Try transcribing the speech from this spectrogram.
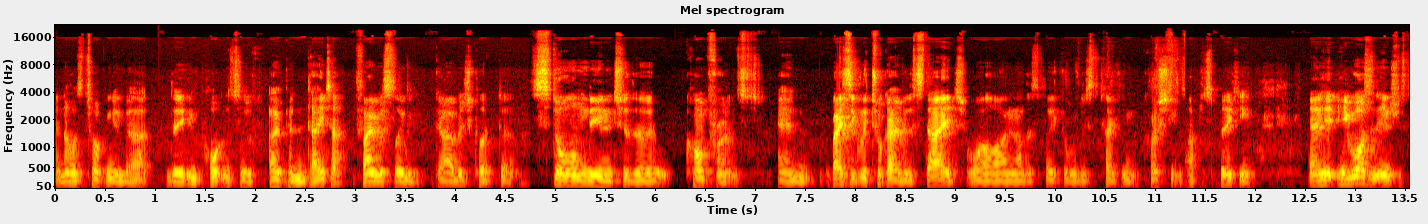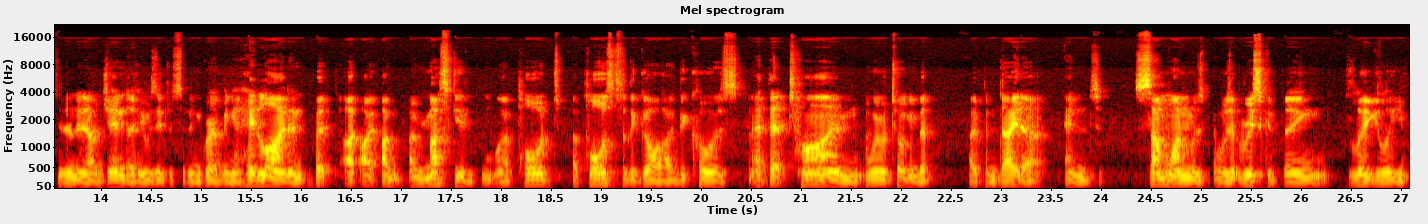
and I was talking about the importance of open data. Famously, the garbage collector stormed into the conference and basically took over the stage while I and another speaker were just taking questions after speaking and he, he wasn't interested in our agenda. He was interested in grabbing a headline. And but I, I, I must give my applaud, applause to the guy because at that time we were talking about open data, and someone was was at risk of being legally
